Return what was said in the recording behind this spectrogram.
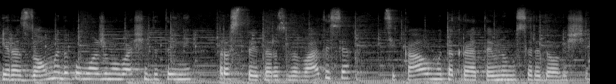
і разом ми допоможемо вашій дитині рости та розвиватися в цікавому та креативному середовищі.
